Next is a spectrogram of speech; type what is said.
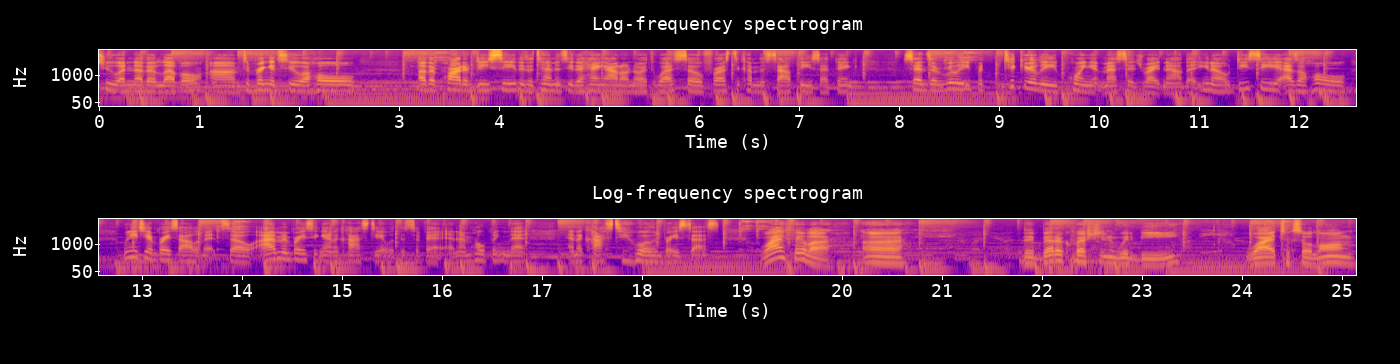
to another level, um, to bring it to a whole other part of DC. There's a tendency to hang out on Northwest. So for us to come to Southeast, I think sends a really particularly poignant message right now that, you know, DC as a whole, we need to embrace all of it. So I'm embracing Anacostia with this event, and I'm hoping that Anacostia will embrace us. Why Fela? Uh, the better question would be why it took so long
